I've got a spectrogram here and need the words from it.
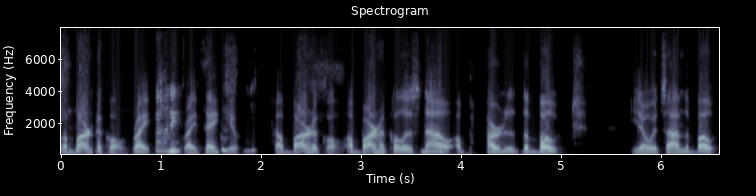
A barnacle, right? Barnacle. Right. Thank you. A barnacle. A barnacle is now a part of the boat. You know, it's on the boat.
